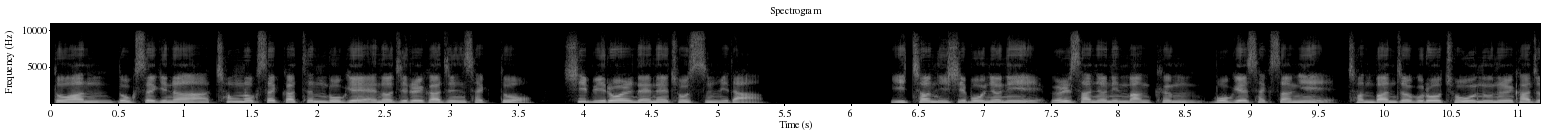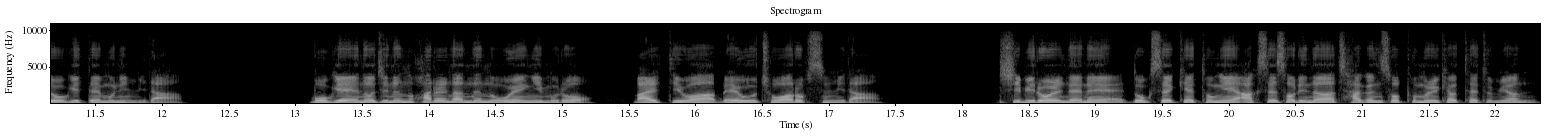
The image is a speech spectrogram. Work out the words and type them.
또한 녹색이나 청록색 같은 목의 에너지를 가진 색도 11월 내내 좋습니다. 2025년이 을사년인 만큼 목의 색상이 전반적으로 좋은 운을 가져오기 때문입니다. 목의 에너지는 화를 낳는 오행이므로 말띠와 매우 조화롭습니다. 11월 내내 녹색 계통의 악세서리나 작은 소품을 곁에 두면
